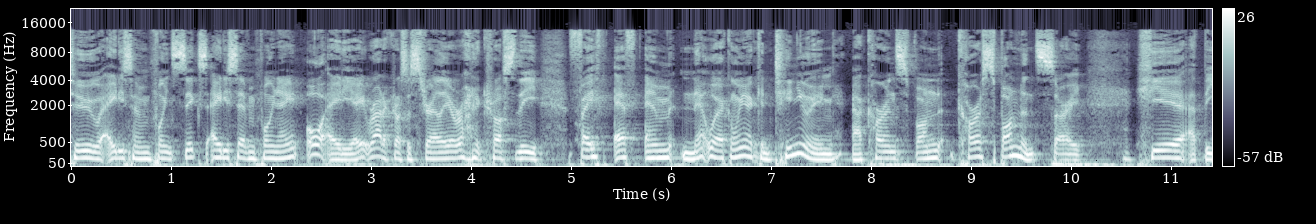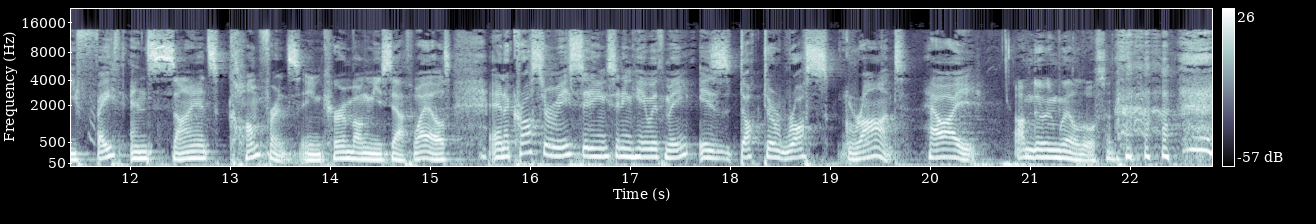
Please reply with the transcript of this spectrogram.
To 87.6, 87.8, or 88, right across Australia, right across the Faith FM network. And we are continuing our correspond- correspondence, sorry, here at the Faith and Science Conference in Cooranbong, New South Wales. And across from me, sitting, sitting here with me, is Dr. Ross Grant. How are you? I'm doing well, Lawson.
